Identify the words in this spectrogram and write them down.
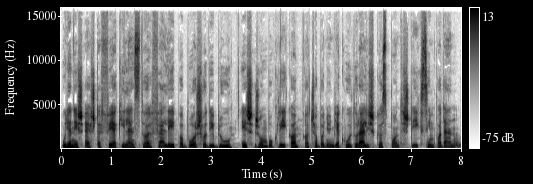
ugyanis este fél kilenctől fellép a Borsodi Blue és Zsombok Réka a Csaba Kulturális Központ sték színpadán.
